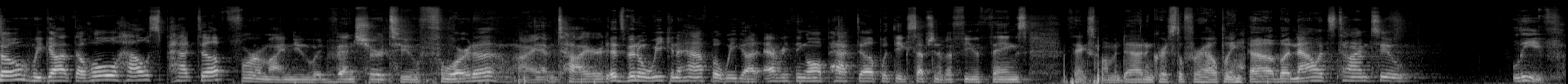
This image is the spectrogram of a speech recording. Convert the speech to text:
So we got the whole house packed up for my new adventure to Florida. I am tired. It's been a week and a half, but we got everything all packed up with the exception of a few things. Thanks mom and dad and Crystal for helping. Uh, but now it's time to leave.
